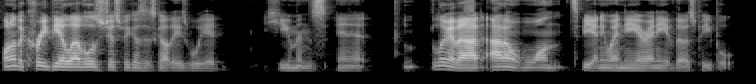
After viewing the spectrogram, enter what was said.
One of the creepier levels just because it's got these weird humans in it. Look at that. I don't want to be anywhere near any of those people.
